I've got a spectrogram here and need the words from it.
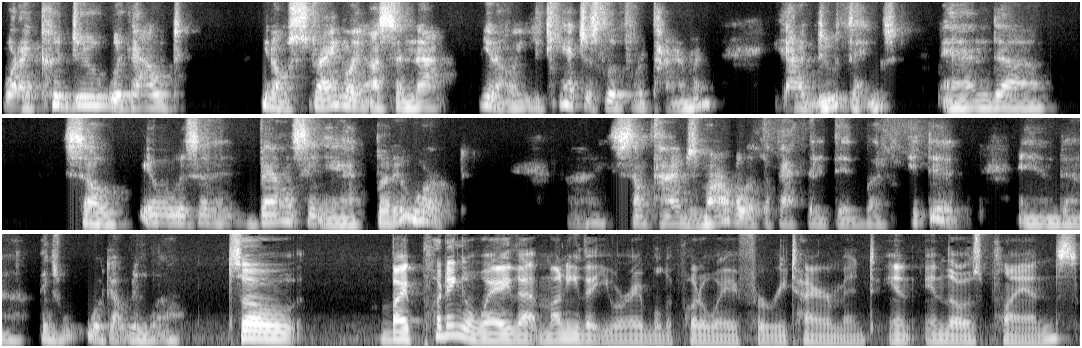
what I could do without, you know, strangling us and not, you know, you can't just live for retirement. You got to do things. And uh, so it was a balancing act, but it worked. I sometimes marvel at the fact that it did, but it did. And uh, things worked out really well. So, by putting away that money that you were able to put away for retirement in, in those plans,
